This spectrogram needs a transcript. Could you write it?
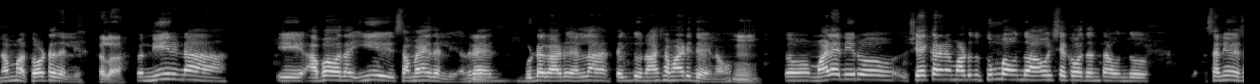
ನಮ್ಮ ತೋಟದಲ್ಲಿ. ನೀರಿನ ಈ ಅಭಾವದ ಈ ಸಮಯದಲ್ಲಿ ಅಂದ್ರೆ ಗುಡ್ಡಗಾಡು ಎಲ್ಲ ತೆಗೆದು ನಾಶ ಮಾಡಿದ್ದೇವೆ ನಾವು. ಸೊ ಮಳೆ ನೀರು ಶೇಖರಣೆ ಮಾಡುದು ತುಂಬಾ ಒಂದು ಅವಶ್ಯಕವಾದಂತ ಒಂದು ಸನ್ನಿವೇಶ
